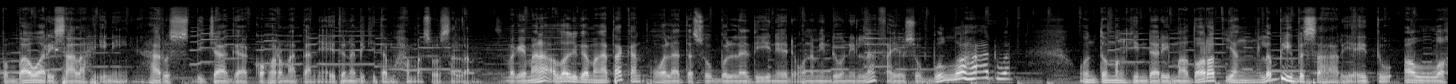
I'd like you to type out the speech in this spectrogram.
pembawa risalah ini harus dijaga kehormatannya itu Nabi kita Muhammad SAW. Sebagaimana Allah juga mengatakan wala tasubbul ladzina yad'una min dunillah adwan untuk menghindari madarat yang lebih besar yaitu Allah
